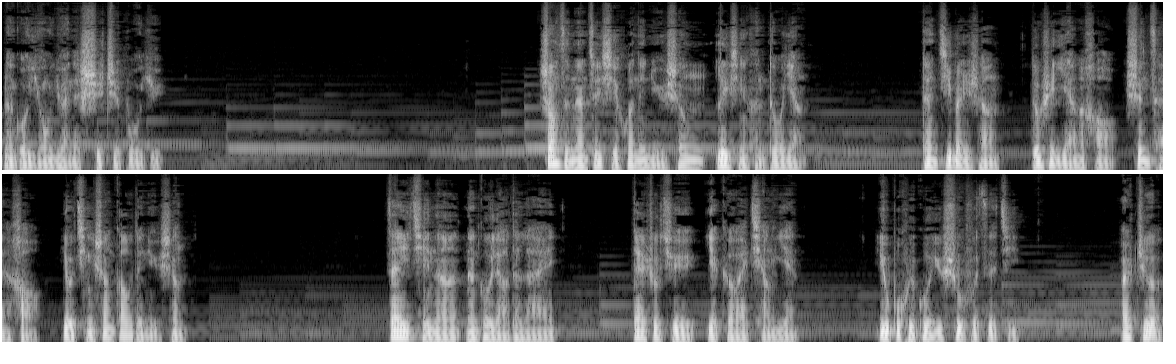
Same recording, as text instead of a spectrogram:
能够永远的矢志不渝。双子男最喜欢的女生类型很多样，但基本上都是颜好、身材好。有情商高的女生，在一起呢，能够聊得来，带出去也格外抢眼，又不会过于束缚自己，而这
